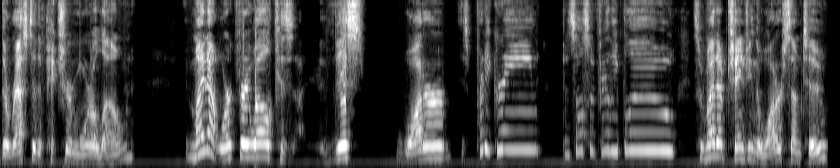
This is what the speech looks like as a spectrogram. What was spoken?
the rest of the picture more alone. It might not work very well because this water is pretty green, but it's also fairly blue. So we might end up changing the water some too,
